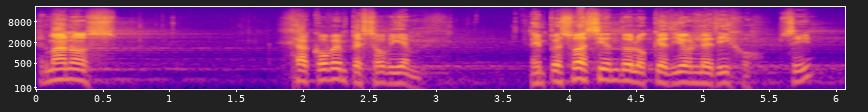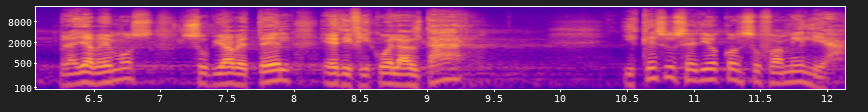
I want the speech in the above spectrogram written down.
Hermanos, Jacob empezó bien. Empezó haciendo lo que Dios le dijo, ¿sí? Ya vemos, subió a Betel, edificó el altar. ¿Y qué sucedió con su familia?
